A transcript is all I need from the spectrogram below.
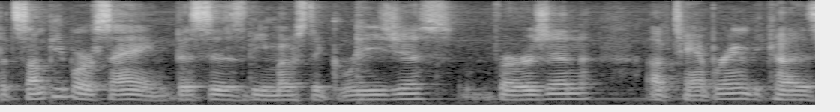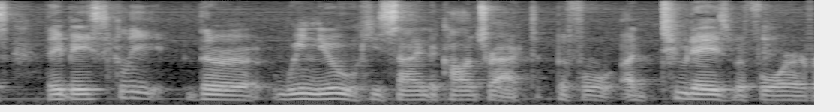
But some people are saying this is the most egregious version of tampering because they basically the we knew he signed a contract before uh, two days before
